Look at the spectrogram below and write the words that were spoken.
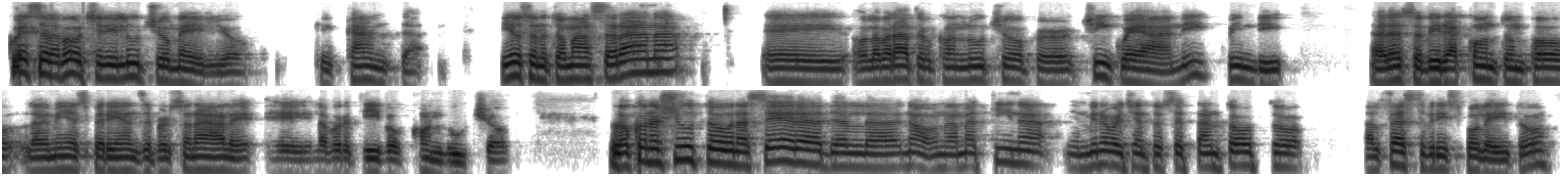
Questa è la voce di Lucio Meglio che canta. Io sono Tommaso Arana e ho lavorato con Lucio per cinque anni, quindi adesso vi racconto un po' la mia esperienza personale e lavorativa con Lucio. L'ho conosciuto una sera del, no, una mattina nel 1978 al Festival di Spoleto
